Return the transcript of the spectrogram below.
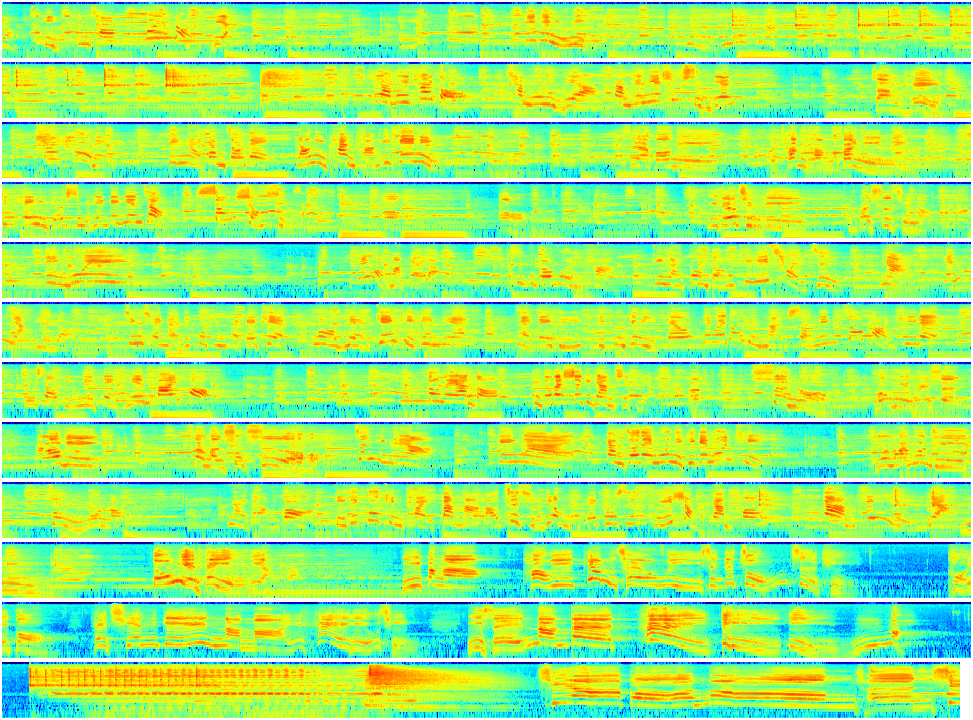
上，他听错回来了。哎，这片有你，俺的听没看啊？两位太公，请问你俩敢去捏修书院？张黑呀！太好了，跟俺甘做的，老你探堂一个人。这样讲你，我探堂我干你呢？就是你条书院的院长宋雄先生。哦哦，你条亲戚哪个事情啊？因为没我嘛该啦，只不过问他，跟俺共同提议才子，俺。听娘以来，今前我的古琴台这片，无缘见其一面。我弟弟在不久以后便会到云南松林做干去了，不少经理定面拜访。讲这样多，你都在说起也唔说起啊？呃，算哦，当然没说，我老弟这么熟识哦。真的啊？跟我甘做的问你几个问题？有冇问题？做你问啦。我听讲，佢的古琴台放下老自己两年的故事非常感动，感系有样。嗯，当然系有样噶。一帮啊，抛以甘草为生的种子去，可以讲系千金难买系有情，一生难得系第一嘛。恰过梦成绣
